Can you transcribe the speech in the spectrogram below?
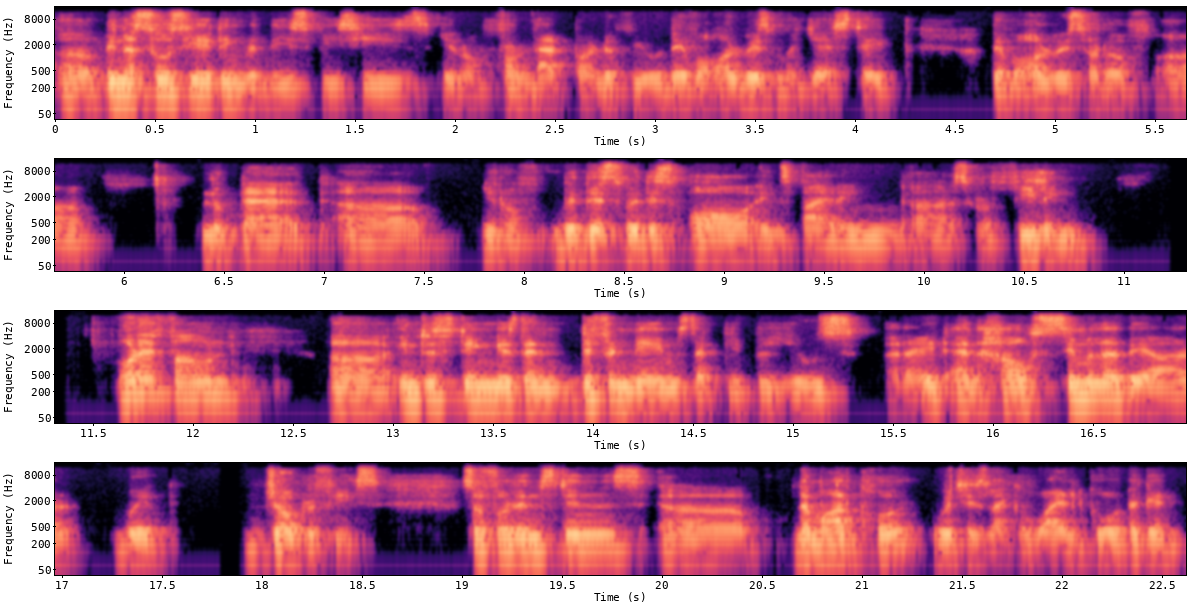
uh, been associating with these species, you know, from that point of view. They were always majestic. They were always sort of uh, looked at, uh, you know, with this with this awe-inspiring uh, sort of feeling. What I found uh, interesting is then different names that people use, right, and how similar they are with geographies. So, for instance, uh, the Markhor, which is like a wild goat again,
